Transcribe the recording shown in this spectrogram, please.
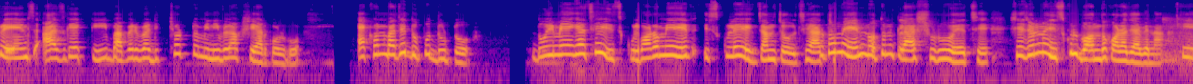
ফ্রেন্ডস, আজকে একটি বাপের বাড়ির ছোট্ট মিনি ব্লগ শেয়ার করব। এখন বাজে দুপুর দুটো। দুই মেয়ে গেছে স্কুল, বড় মেয়ের স্কুলে এক্সাম চলছে আর ছোটো মেয়ের নতুন ক্লাস শুরু হয়েছে। সেজন্য স্কুল বন্ধ করা যাবে না। কি?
